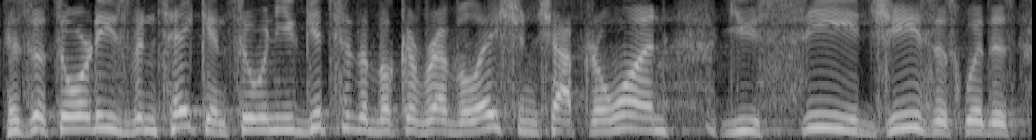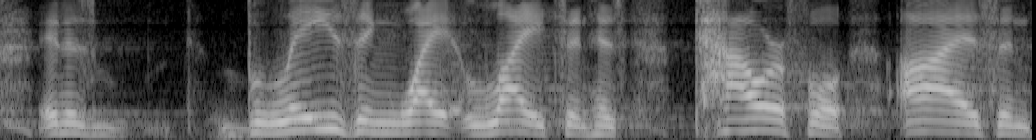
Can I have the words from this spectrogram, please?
His authority has been taken. So when you get to the book of Revelation, chapter 1, you see Jesus with his, in his blazing white light and his powerful eyes and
